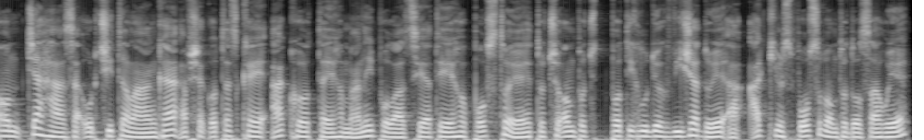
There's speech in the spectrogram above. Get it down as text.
on ťahá za určité lánka, avšak otázka je, ako tá jeho manipulácia, tie jeho postoje, to, čo on po, po tých ľuďoch vyžaduje a akým spôsobom to dosahuje,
